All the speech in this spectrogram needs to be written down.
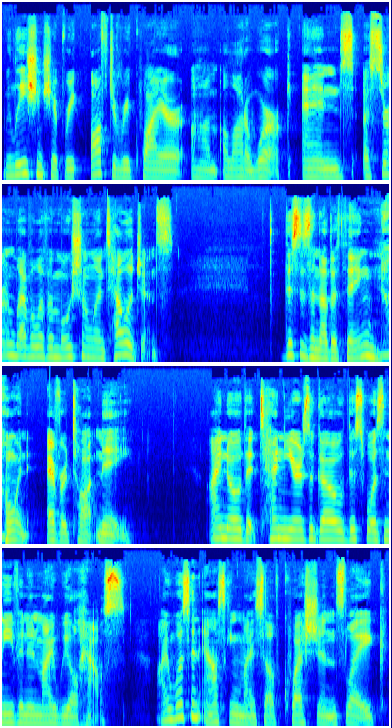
relationships re- often require um, a lot of work and a certain level of emotional intelligence. This is another thing no one ever taught me. I know that 10 years ago, this wasn't even in my wheelhouse. I wasn't asking myself questions like,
